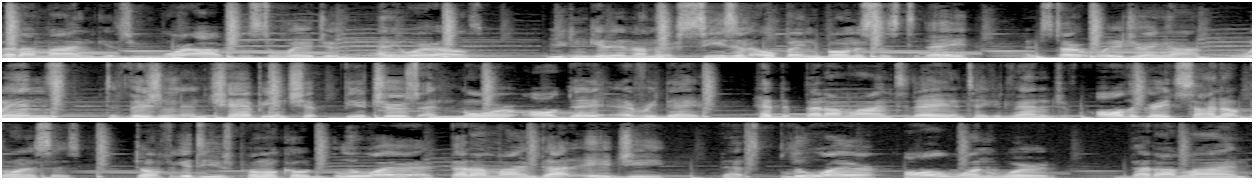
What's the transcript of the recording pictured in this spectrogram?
BetOnline gives you more options to wager than anywhere else. You can get in on their season opening bonuses today and start wagering on wins, division and championship futures, and more all day, every day. Head to BetOnline today and take advantage of all the great sign up bonuses. Don't forget to use promo code BLUEWIRE at betonline.ag. That's BLUEWIRE, all one word. BetOnline,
